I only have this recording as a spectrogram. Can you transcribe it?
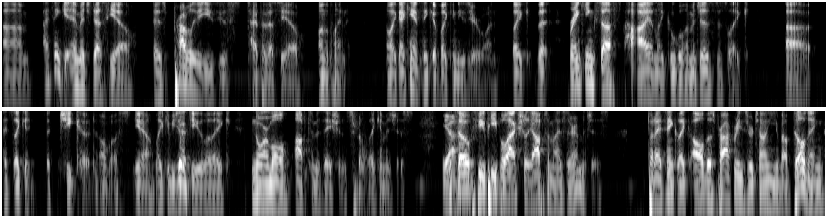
Um, I think image SEO is probably the easiest type of SEO on the planet. Like I can't think of like an easier one. Like the ranking stuff high in like Google Images is like uh it's like a, a cheat code almost, you know, like if you just do like normal optimizations for like images. Yeah. And so few people actually optimize their images. But I think like all those properties we're telling you about building,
